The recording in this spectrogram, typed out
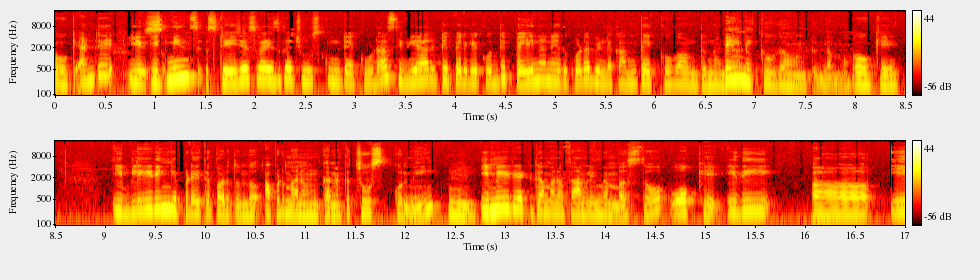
ఓకే అంటే ఇట్ మీన్స్ స్టేజెస్ వైజ్గా చూసుకుంటే కూడా సివియారిటీ పెరిగే కొద్దీ పెయిన్ అనేది కూడా వీళ్ళకి అంత ఎక్కువగా ఉంటుంది పెయిన్ ఎక్కువగా ఉంటుందమ్మా. ఓకే ఈ బ్లీడింగ్ ఎప్పుడైతే పడుతుందో అప్పుడు మనం కనుక చూసుకుని మ్మ్. ఇమీడియట్గా మన ఫ్యామిలీ మెంబర్స్తో ఓకే ఇది ఏ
